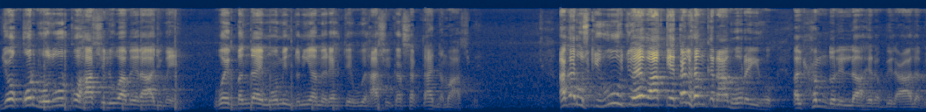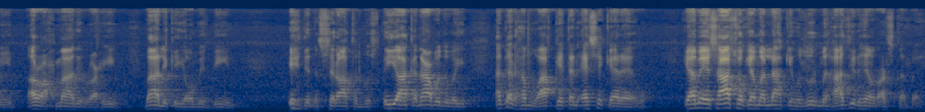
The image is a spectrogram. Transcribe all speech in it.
जो कुर्ब हजूर को हासिल हुआ मेराज में, वो एक बंदा मोमिन दुनिया में रहते हुए हासिल कर सकता है नमाज़ में। अगर उसकी रूह जो है वाक़ता हम का नाम हो रही हो, अल्हम्दुलिल्लाह रब्बिल आलमीन अर्रहमान रहीम, मालिक यौमिद्दीन सरातया का नाम अगर हम वाक़ता ऐसे कह रहे हों कि हमें एहसास हो कि हम अल्लाह के हजूर में हाजिर हैं और अर्ज़ कर रहे हैं।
